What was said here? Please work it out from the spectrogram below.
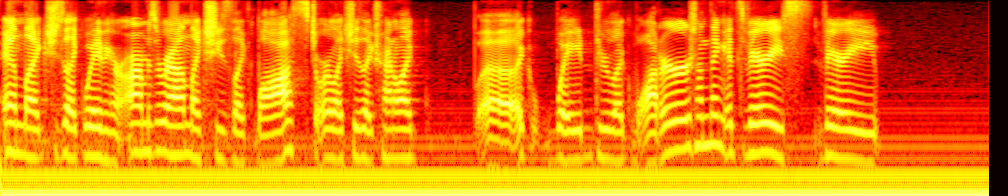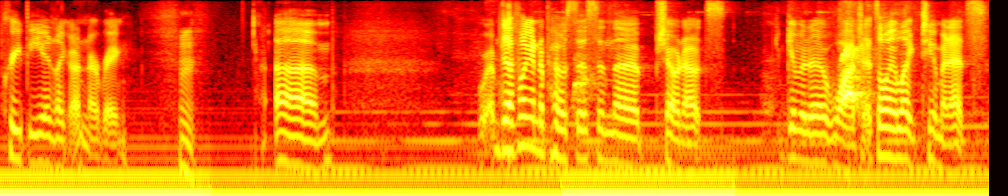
and like she's like waving her arms around like she's like lost, or like she's like trying to like uh, like wade through like water or something. It's very very creepy and like unnerving. Um, I'm definitely gonna post this in the show notes. Give it a watch. It's only like two minutes.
